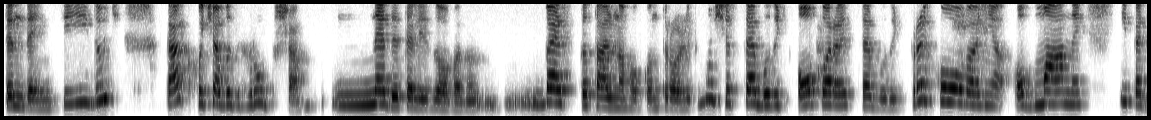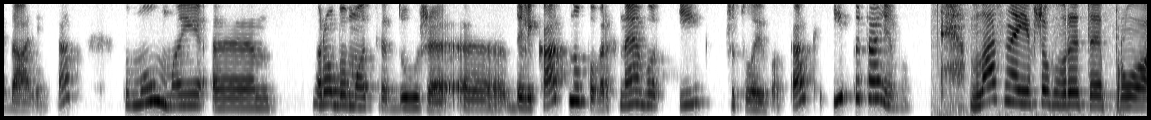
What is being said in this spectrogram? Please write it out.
тенденції йдуть, так, хоча б згрубша, не деталізовано, без тотального контролю, тому що це будуть опори, це будуть приховування, обмани і так далі. Так? Тому ми е, робимо це дуже е, делікатно, поверхнево і чутливо, так? І питаємо. Власне, якщо говорити про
